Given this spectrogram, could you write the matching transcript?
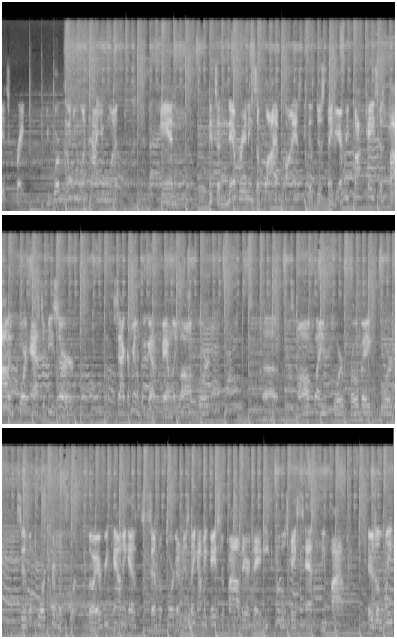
it's great. You work when you want, how you want, and it's a never-ending supply of clients because just think every case that's filed in court has to be served. Sacramento, we got a family law court, uh, small claims court, probate court, civil court, criminal court. So every county has several court. And just think how many cases are filed there a day. And each one of those cases has to be filed. There's a link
